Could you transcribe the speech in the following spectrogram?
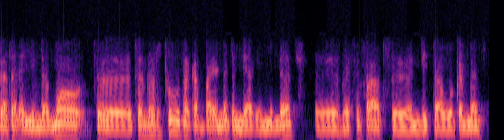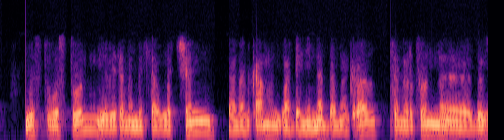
በተለይም ደግሞ ትምህርቱ ተቀባይነት እንዲያገኝለት በስፋት እንዲታወቅለት ውስጥ ውስጡን የቤተ መንግስት ሰዎችን በመልካም ጓደኝነት በመቅረብ ትምህርቱን ብዙ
